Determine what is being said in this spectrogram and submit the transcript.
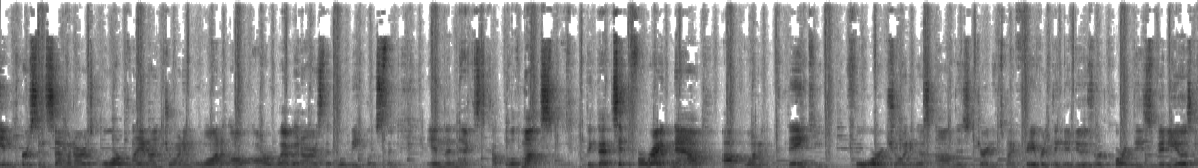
in-person seminars or plan on joining one of our webinars that we'll be hosting in the next couple of months. I think that's it for right now. Uh, I wanted to thank you for joining us on this journey. It's my favorite thing to do is record these videos.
